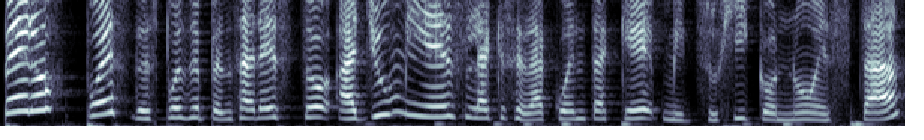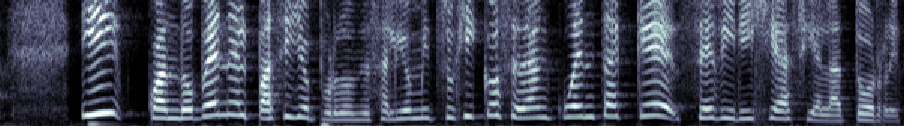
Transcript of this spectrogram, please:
Pero, pues, después de pensar esto, Ayumi es la que se da cuenta que Mitsuhiko no está. Y cuando ven el pasillo por donde salió Mitsuhiko, se dan cuenta que se dirige hacia la torre.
